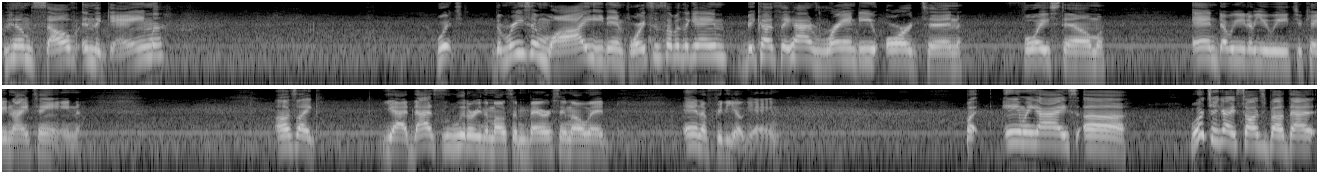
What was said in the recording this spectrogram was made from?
himself in the game. Which the reason why he didn't voice himself in the game because they had Randy Orton voiced him in WWE 2K19. I was like, yeah, that's literally the most embarrassing moment in a video game. But anyway, guys, uh, what's your guys' thoughts about that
